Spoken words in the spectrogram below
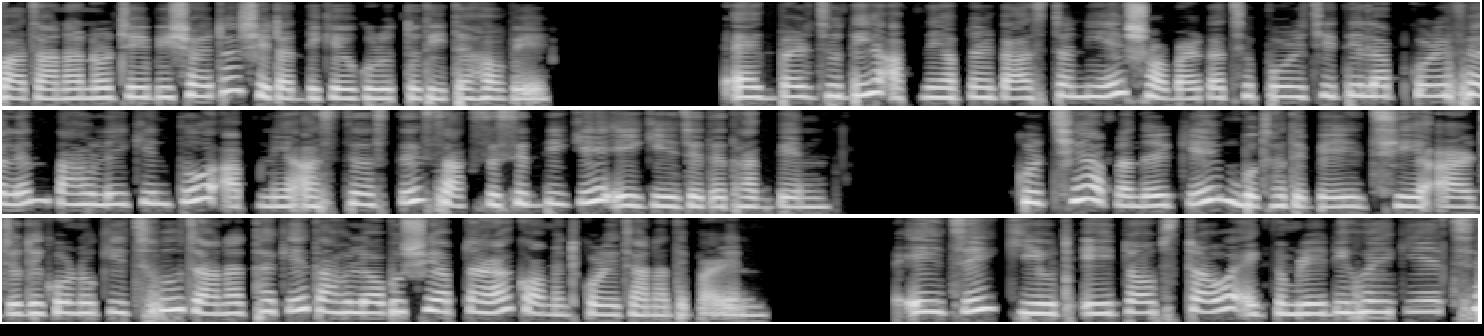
বা জানানোর যে বিষয়টা সেটার দিকেও গুরুত্ব দিতে হবে। একবার যদি আপনি আপনার কাজটা নিয়ে সবার কাছে পরিচিতি লাভ করে ফেলেন, তাহলেই কিন্তু আপনি আস্তে আস্তে সাকসেসের দিকে এগিয়ে যেতে থাকবেন। করছি, আপনাদেরকে বোঝাতে পেরেছি আর যদি কোনো কিছু জানার থাকে, তাহলে অবশ্যই আপনারা কমেন্ট করে জানাতে পারেন এই যে কিউট এই টপসটাও একদম রেডি হয়ে গিয়েছে।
